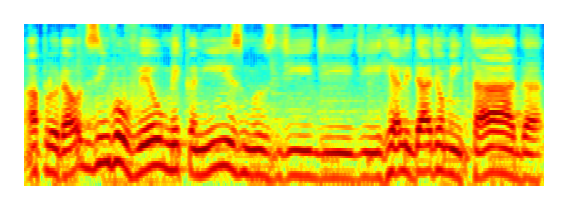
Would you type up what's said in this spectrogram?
a Plural desenvolveu mecanismos de, de, de realidade aumentada,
